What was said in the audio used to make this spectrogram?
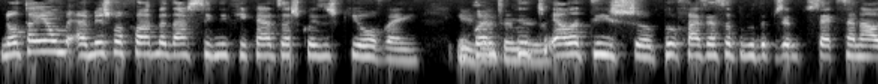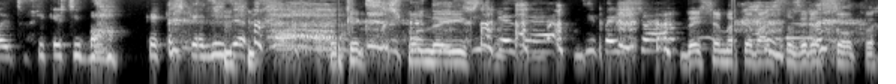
não têm a mesma forma de dar significados às coisas que ouvem. Enquanto que tu, ela diz, faz essa pergunta, por exemplo, do sexo anal e tu ficas tipo, oh, o que é que isto quer dizer? o que é que se responde a isto? tipo, em choque. Deixa-me acabar de fazer a sopa.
